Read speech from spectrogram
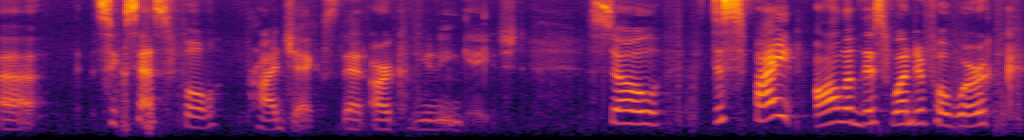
uh, successful projects that are community engaged. So despite all of this wonderful work,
